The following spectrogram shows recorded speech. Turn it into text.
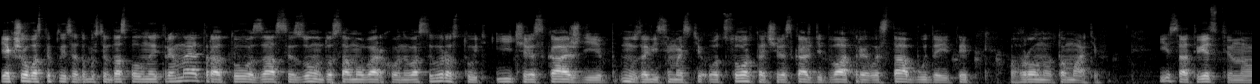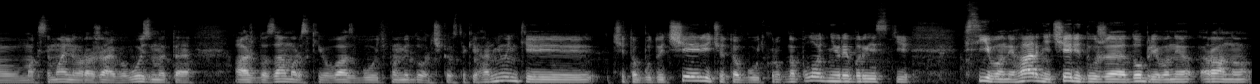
Якщо у вас теплиця, допустимо, 2,5-3 метра, то за сезон до самого верху вони у вас виростуть, і через кожні, ну, в зависимості від сорта, через кожні 2-3 листа буде йти гроно томатів. І, соответственно, максимальний урожай ви візьмете аж до заморозків. У вас будуть помідорчики. Ось такі гарнюнькі, чи то будуть чері, чи то будуть крупноплодні ребристі. Всі вони гарні. Чері дуже добрі, вони рано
